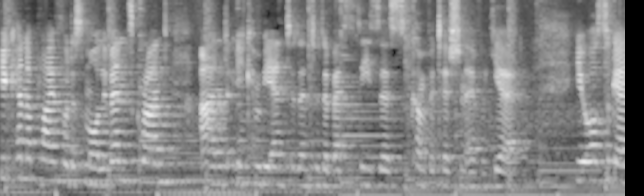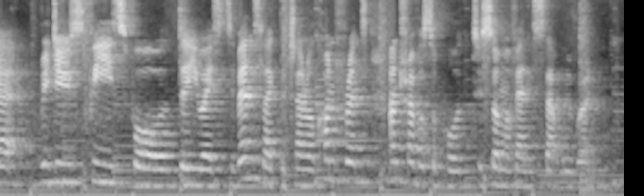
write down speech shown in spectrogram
You can apply for the Small Events Grant and you can be entered into the Best Thesis competition every year. You also get reduced fees for the UACES events like the General Conference and travel support to some events that we run.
